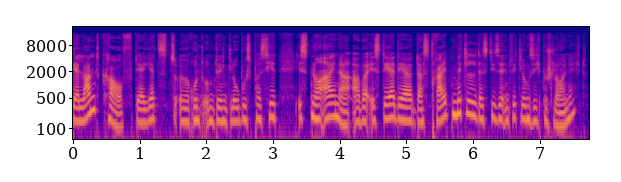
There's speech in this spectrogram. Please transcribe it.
Der Landkauf, der jetzt äh, rund um den Globus passiert, ist nur einer, aber ist der, der das Treibmittel, dass diese Entwicklung sich beschleunigt?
